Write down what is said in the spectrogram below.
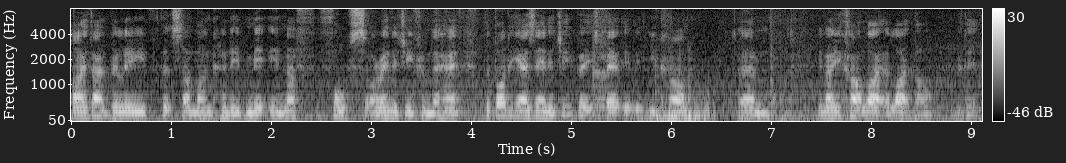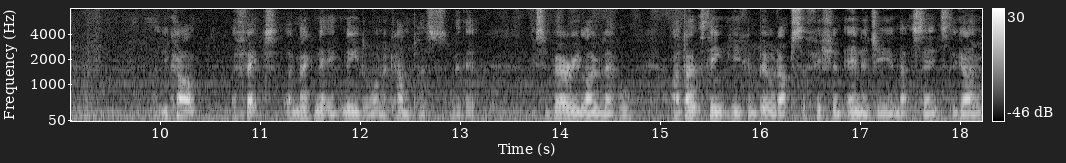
I don't believe that someone can emit enough force or energy from the hand. The body has energy, but it's be- you can't, um, you know, you can't light a light bulb with it. You can't affect a magnetic needle on a compass with it. It's a very low level. I don't think you can build up sufficient energy in that sense to go,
